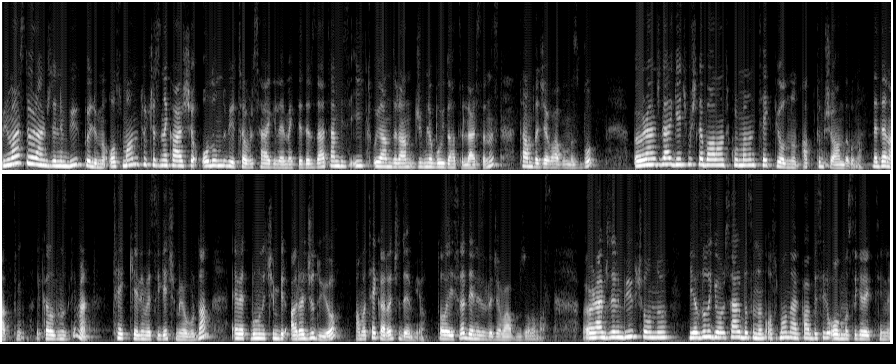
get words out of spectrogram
Üniversite öğrencilerinin büyük bölümü Osmanlı Türkçesine karşı olumlu bir tavır sergilemektedir. Zaten bizi ilk uyandıran cümle buydu hatırlarsanız. Tam da cevabımız bu. Öğrenciler geçmişle bağlantı kurmanın tek yolunun attım şu anda bunu. Neden attım? Yakaladınız değil mi? Tek kelimesi geçmiyor buradan. Evet bunun için bir aracı diyor ama tek aracı demiyor. Dolayısıyla Denizli de cevabımız olamaz. Öğrencilerin büyük çoğunluğu yazılı görsel basının Osmanlı alfabesiyle olması gerektiğini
